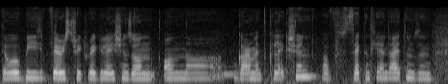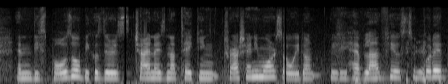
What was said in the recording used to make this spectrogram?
There will be very strict regulations on on uh, garment collection of second-hand items and and disposal because there is China is not taking trash anymore, so we don't really have landfills to put it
